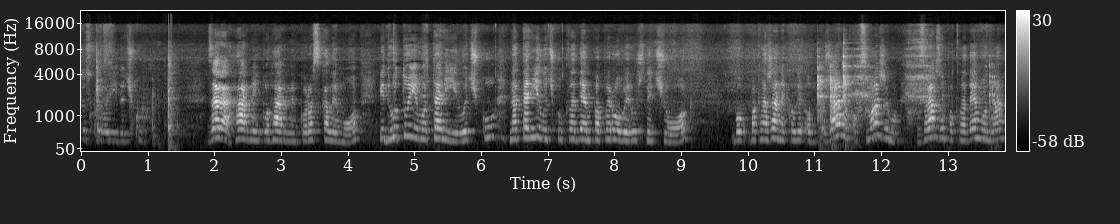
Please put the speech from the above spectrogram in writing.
цю сковорідочку. Зараз гарненько-гарненько розкалимо, підготуємо тарілочку. На тарілочку кладемо паперовий рушничок. Бо баклажани, коли обжаримо, обсмажимо, зразу покладемо на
